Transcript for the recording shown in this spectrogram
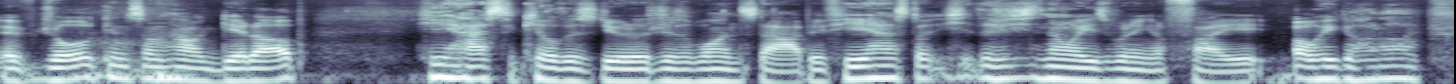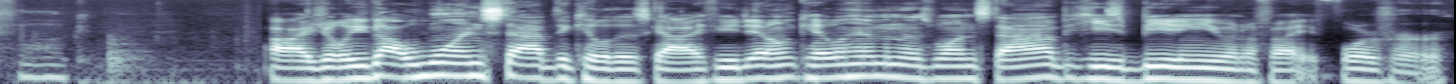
If Joel can somehow get up, he has to kill this dude with just one stab. If he has to, he, there's no way he's winning a fight. Oh, he got up. Fuck. All right, Joel, you got one stab to kill this guy. If you don't kill him in this one stab, he's beating you in a fight for sure.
